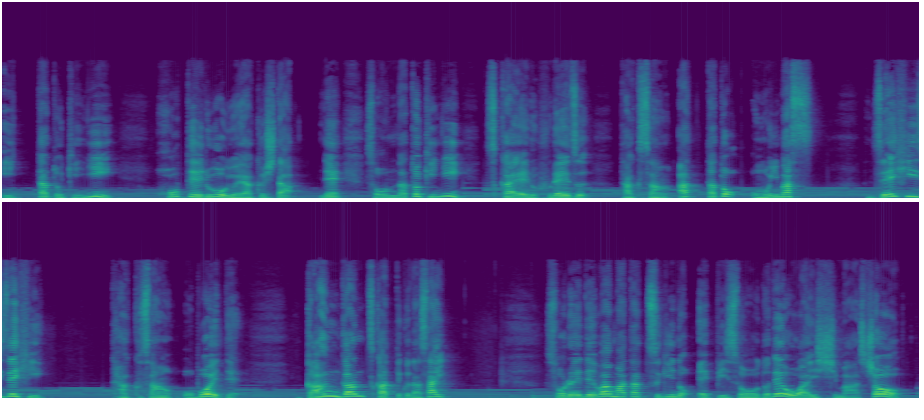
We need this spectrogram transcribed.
行った時に、ホテルを予約した、ね、そんな時に使えるフレーズ、たくさんあったと思います。ぜひぜひ、たくさん覚えて、ガンガン使ってください。それではまた次のエピソードでお会いしましょう。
